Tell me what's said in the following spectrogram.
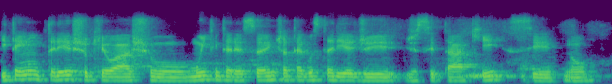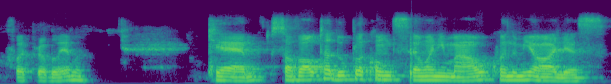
E tem um trecho que eu acho muito interessante, até gostaria de, de citar aqui, se não for problema, que é: Só volto à dupla condição animal quando me olhas.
